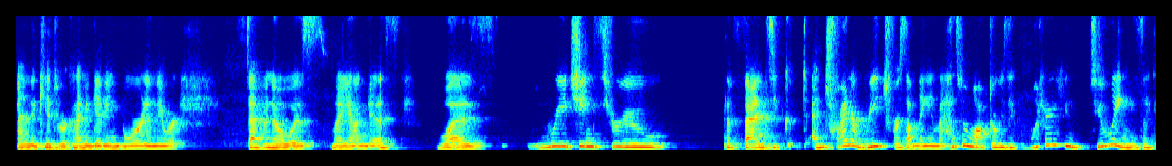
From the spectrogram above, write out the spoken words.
and the kids were kind of getting bored, and they were. Stefano was my youngest was reaching through the fence and trying to reach for something. And my husband walked over. He's like, What are you doing? He's like,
